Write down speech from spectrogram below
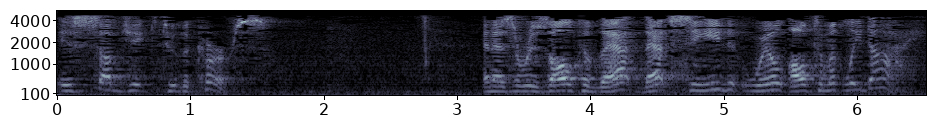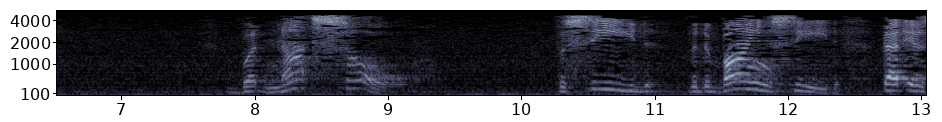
is subject to the curse. And as a result of that, that seed will ultimately die. But not so. The seed, the divine seed, that is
